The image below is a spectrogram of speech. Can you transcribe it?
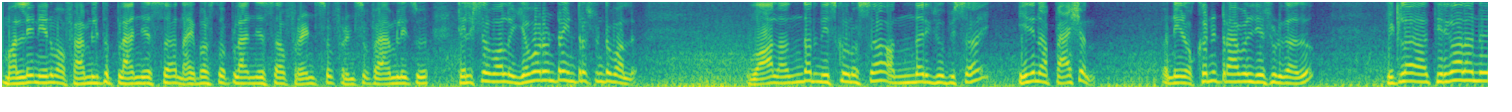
మళ్ళీ నేను మా ఫ్యామిలీతో ప్లాన్ చేస్తా నైబర్స్తో ప్లాన్ చేస్తా ఫ్రెండ్స్ ఫ్రెండ్స్ ఫ్యామిలీస్ తెలిసిన వాళ్ళు ఎవరు ఉంటే ఇంట్రెస్ట్ ఉంటే వాళ్ళు. వాళ్ళందరిని తీసుకొని వస్తా అందరికి చూపిస్తా. ఇది నా ప్యాషన్ నేను ఒక్కరిని ట్రావెల్ చేసుడు కాదు. ఇట్లా తిరగాలని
